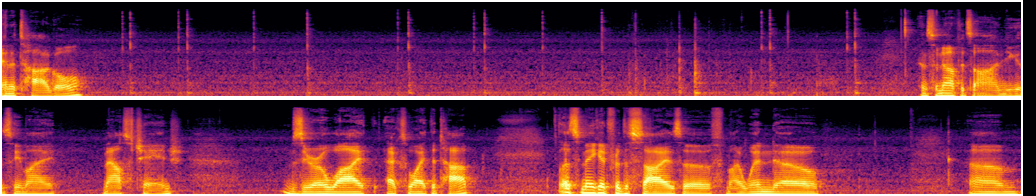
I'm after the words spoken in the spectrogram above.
and a toggle And so now if it's on, you can see my mouse change. 0y, xy at the top. Let's make it for the size of my window. Um,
